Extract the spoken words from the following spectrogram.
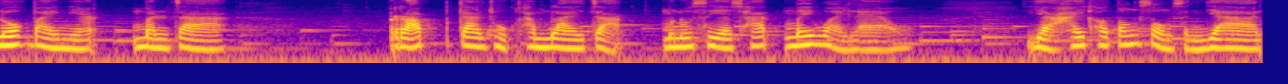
โลกใบนี้มันจะรับการถูกทำลายจากมนุษยชาติไม่ไหวแล้ว อย่าให้เขาต้องส่งสัญญาณ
